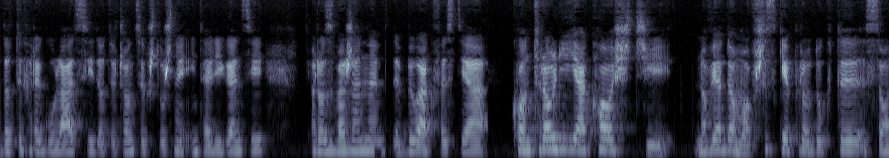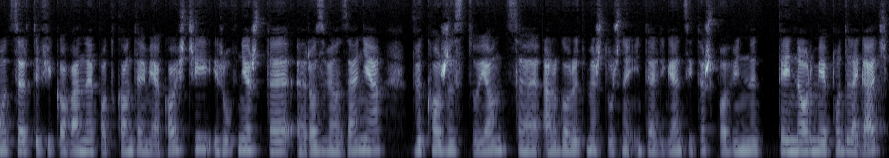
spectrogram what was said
do tych regulacji dotyczących sztucznej inteligencji, rozważana była kwestia kontroli jakości, no wiadomo, wszystkie produkty są certyfikowane pod kątem jakości i również te rozwiązania wykorzystujące algorytmy sztucznej inteligencji też powinny tej normie podlegać.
